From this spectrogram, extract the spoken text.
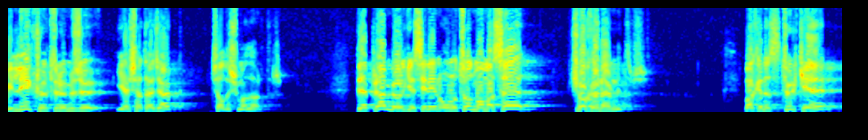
milli kültürümüzü yaşatacak çalışmalardır. Deprem bölgesinin unutulmaması çok önemlidir. Bakınız Türkiye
